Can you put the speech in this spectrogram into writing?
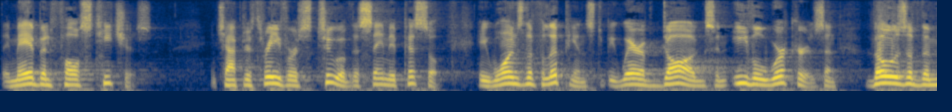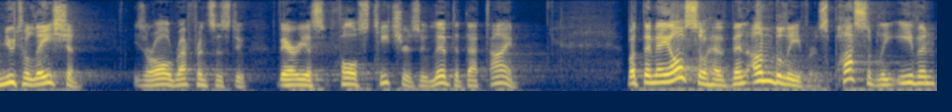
They may have been false teachers. In chapter 3, verse 2 of the same epistle, he warns the Philippians to beware of dogs and evil workers and those of the mutilation. These are all references to various false teachers who lived at that time. But they may also have been unbelievers, possibly even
